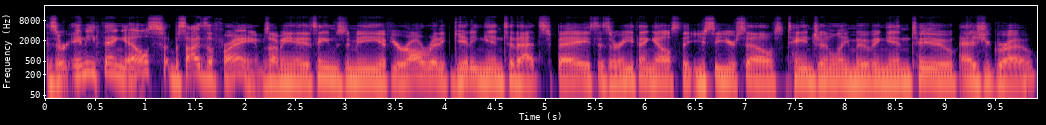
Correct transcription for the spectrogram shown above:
Is there anything else besides the frames? I mean, it seems to me if you're already getting into that space? Is there anything else that you see yourselves tangentially moving into as you grow?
